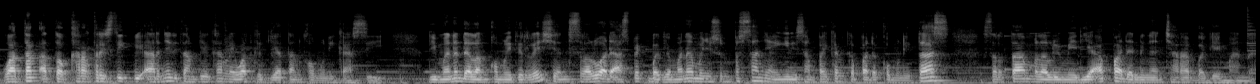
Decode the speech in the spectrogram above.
Watak atau karakteristik PR-nya ditampilkan lewat kegiatan komunikasi, di mana dalam community relation selalu ada aspek bagaimana menyusun pesan yang ingin disampaikan kepada komunitas, serta melalui media apa dan dengan cara bagaimana.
